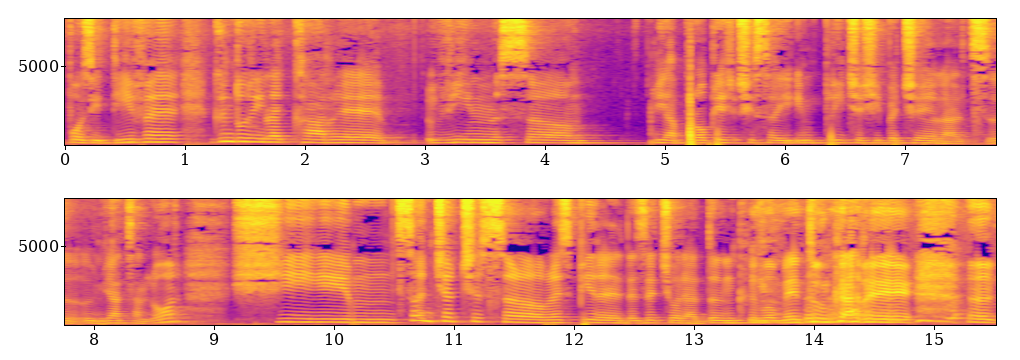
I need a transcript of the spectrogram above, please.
pozitive, gândurile care vin să îi apropie și să îi implice și pe ceilalți uh, în viața lor și mm, să încerce să respire de 10 ori adânc în momentul în care uh,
